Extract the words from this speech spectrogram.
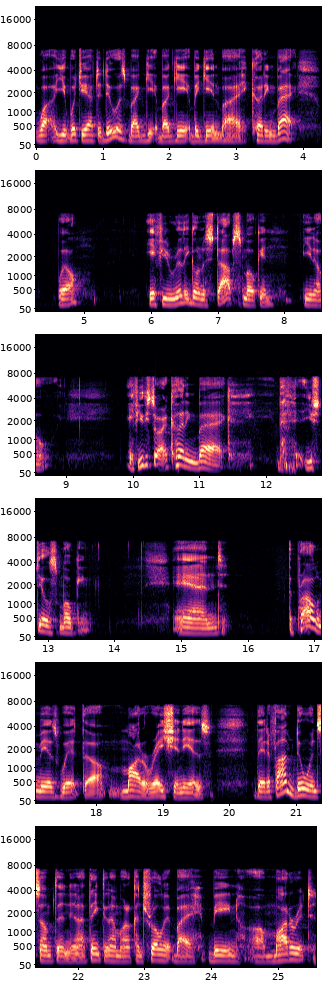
what you, what you have to do is by, by begin by cutting back. Well, if you're really going to stop smoking, you know, if you start cutting back, you're still smoking. And the problem is with uh, moderation is that if I'm doing something and I think that I'm going to control it by being uh, moderate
